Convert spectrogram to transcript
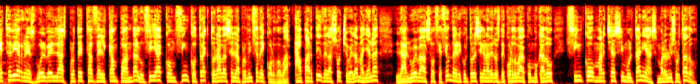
Este viernes vuelven las protestas del campo Andalucía con cinco tractoradas en la provincia de Córdoba. A partir de las 8 de la mañana, la nueva Asociación de Agricultores y Ganaderos de Córdoba ha convocado cinco marchas simultáneas. María Luis Hurtado.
